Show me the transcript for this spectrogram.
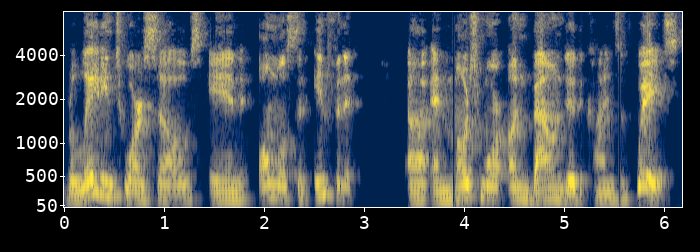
relating to ourselves in almost an infinite uh, and much more unbounded kinds of ways.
